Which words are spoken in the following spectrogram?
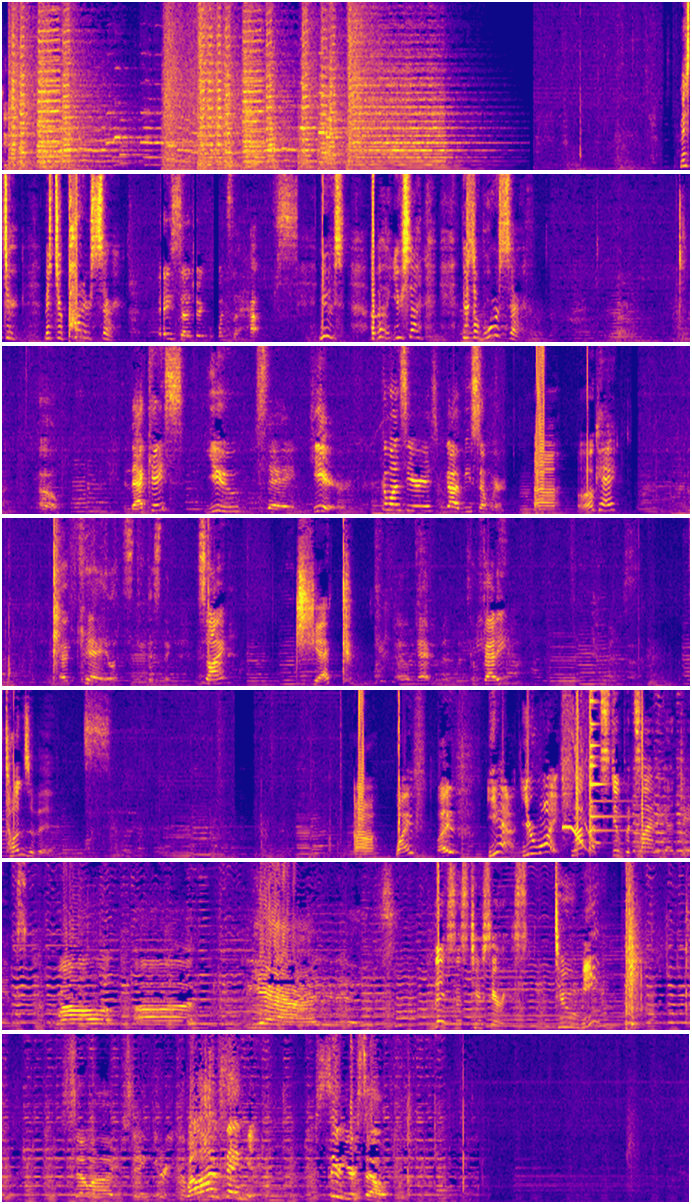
Mr. Mr. Potter, sir. Hey, Cedric, what's the haps? News about your son. There's a war, sir. Oh. In that case, you stay here. Come on, Sirius, we gotta be somewhere. Uh, okay. Okay, let's do this thing. Sign? Check. Okay. Confetti? Tons of it. Uh, wife? Wife? Yeah, your wife. Not that stupid sign again, James. Well, uh, yeah, it is. This is too serious. To me? Well, I'm staying here. Sue yourself!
